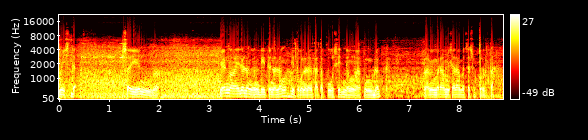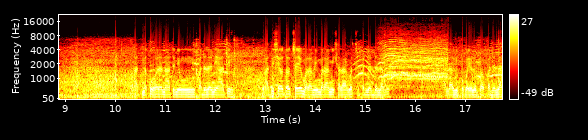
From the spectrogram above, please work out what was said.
May isda. Yun. ah. Yan mga idol, hanggang dito na lang. Dito ko na lang tatapusin yung aking vlog. Maraming maraming salamat sa suporta. At nakuha na natin yung padala ni ate. Ate, shoutout sa iyo. Maraming maraming salamat sa pinadala mo. Lagi po kayo nagpapadala.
